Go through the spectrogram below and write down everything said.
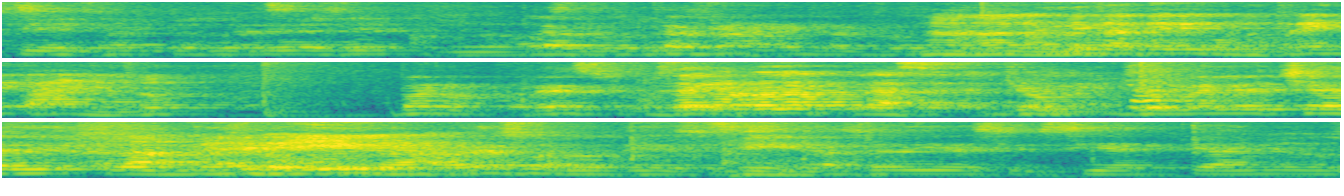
Sí, exacto, eso quiere decir como la ruta. No, no, la ruta tiene como 30 años, ¿no? Bueno, por eso. O sea, yo, la, la, yo, yo, me le eché la media. Por eso, a los 17, sí. hace 17 años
